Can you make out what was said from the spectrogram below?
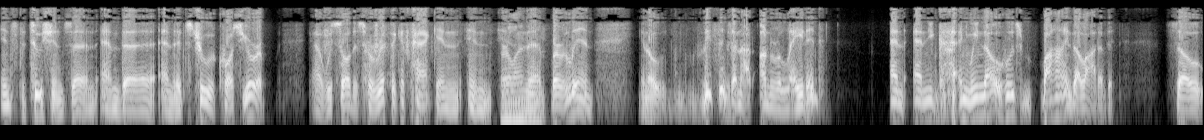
institutions, and and uh, and it's true across Europe. Uh, we saw this horrific attack in in Berlin. In, uh, Berlin. You know, these things are not unrelated, and and you and we know who's behind a lot of it. So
